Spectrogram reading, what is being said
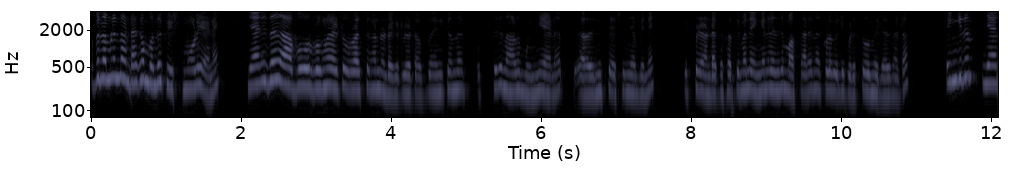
അപ്പോൾ നമ്മളിന്ന് ഉണ്ടാക്കാൻ പോകുന്നത് ഫിഷ് മോളിയാണ്. ഞാനിത് അപൂർവങ്ങളായിട്ട് പ്രാവശ്യം കണ്ട് ഉണ്ടാക്കിയിട്ടുള്ളൂ കേട്ടോ. അപ്പോൾ എനിക്കൊന്ന് ഒത്തിരി നാൾ മുന്നെയാണ്. അതിന് ശേഷം ഞാൻ പിന്നെ ഇപ്പോഴാണ് ഉണ്ടാക്കുക സത്യം പറഞ്ഞാൽ എങ്ങനെയാണ് ഇതിന്റെ മസാല എന്നൊക്കെ വലിയ പിടുത്തമൊന്നുമില്ലായിരുന്നു കേട്ടോ. എങ്കിലും ഞാൻ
